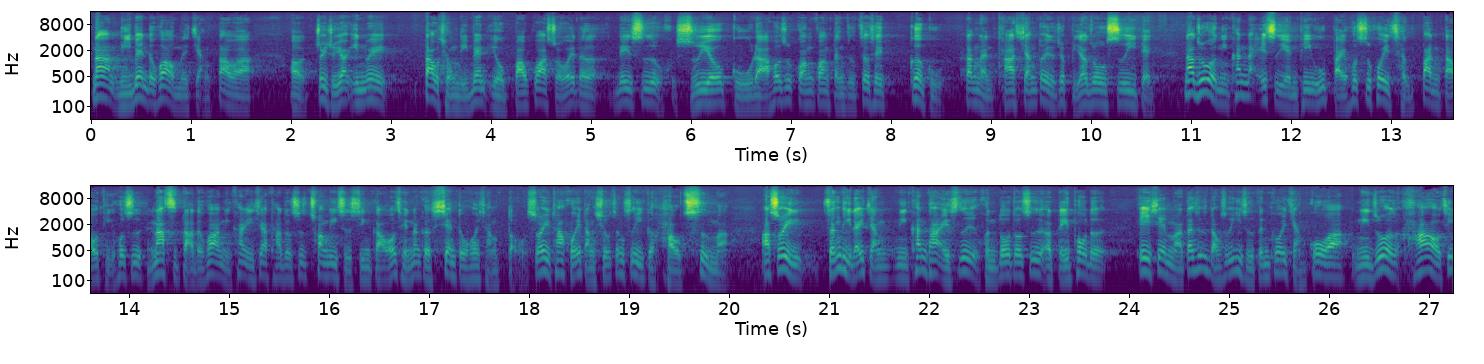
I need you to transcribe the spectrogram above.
那里面的话我们讲到啊，哦，最主要因为。道琼里面有包括所谓的类似石油股啦，或是观光等等这些个股，当然它相对的就比较弱势一点。那如果你看到 S M P 五百或是汇成半导体或是纳斯达的话，你看一下它都是创历史新高，而且那个线都非常陡，所以它回档修正是一个好事嘛。啊，所以整体来讲，你看它也是很多都是呃跌破的 A 线嘛。但是老师一直跟各位讲过啊，你如果好好去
